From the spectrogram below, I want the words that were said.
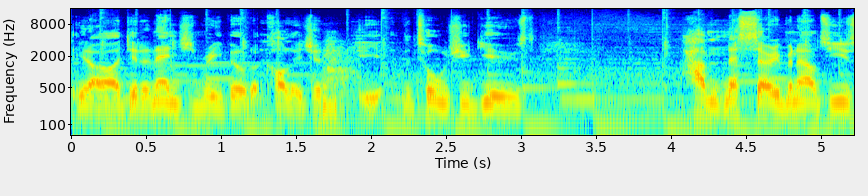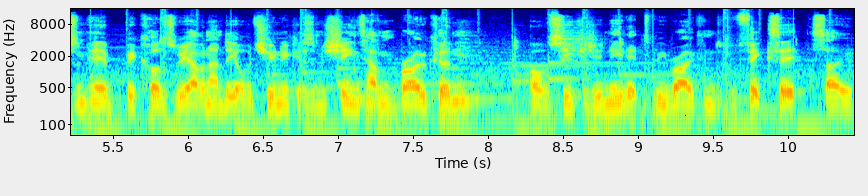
you know, I did an engine rebuild at college, and the tools you'd used haven't necessarily been able to use them here because we haven't had the opportunity because the machines haven't broken. Obviously, because you need it to be broken to fix it. So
